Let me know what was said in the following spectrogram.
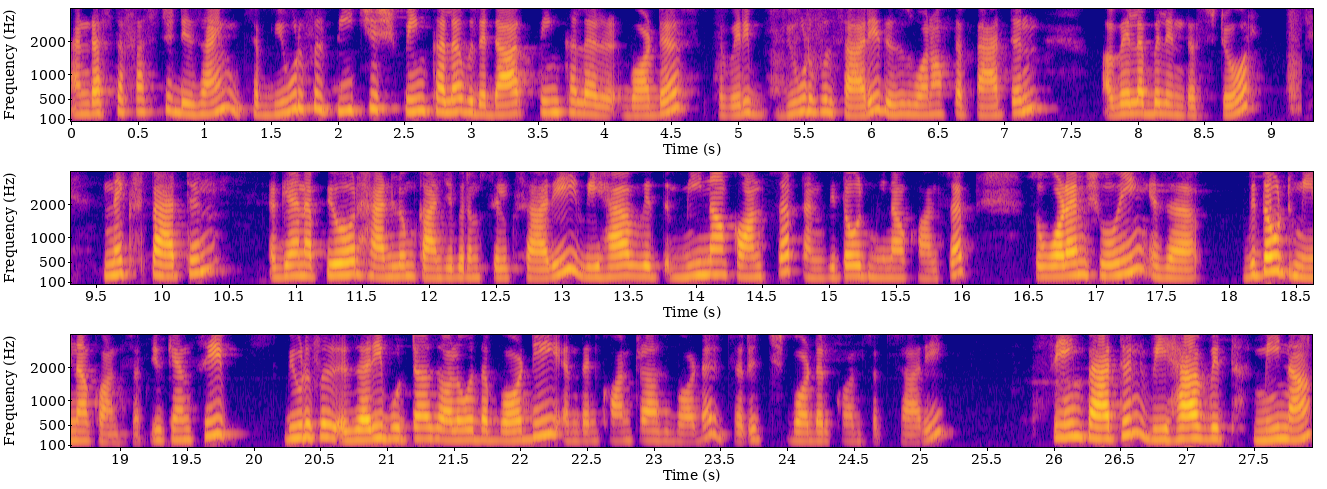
And that's the first design. It's a beautiful peachish pink color with a dark pink color borders. It's a very beautiful sari. This is one of the pattern available in the store. Next pattern, again a pure handloom Kanchipuram silk sari. We have with Meena concept and without Meena concept. So what I'm showing is a without Meena concept. You can see beautiful zari buttas all over the body and then contrast border. It's a rich border concept sari. Same pattern we have with Meena.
